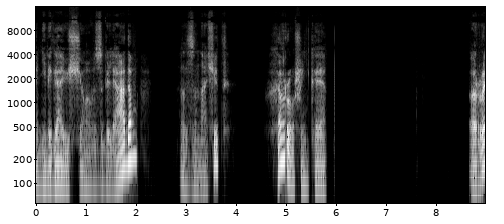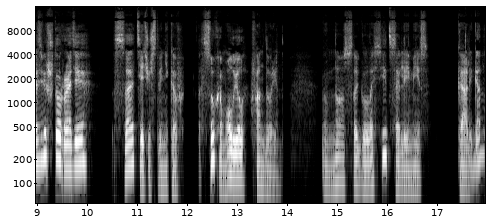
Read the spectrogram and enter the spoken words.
немигающим взглядом, значит, хорошенькая. Разве что ради соотечественников, сухо молвил Фандорин. Но согласится ли мисс Каллиган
